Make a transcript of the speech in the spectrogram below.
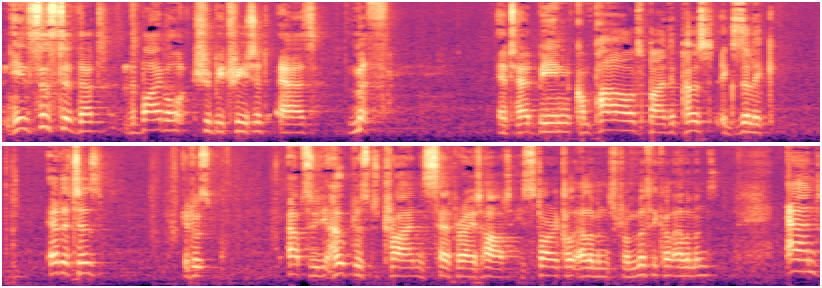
He insisted that the Bible should be treated as myth. It had been compiled by the post exilic editors. It was absolutely hopeless to try and separate out historical elements from mythical elements. And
